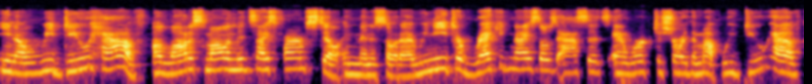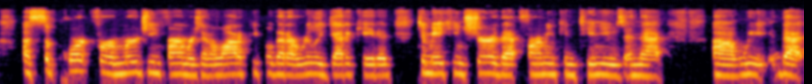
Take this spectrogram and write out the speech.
you know, we do have a lot of small and mid-sized farms still in Minnesota. We need to recognize those assets and work to shore them up. We do have a support for emerging farmers and a lot of people that are really dedicated to making sure that farming continues and that uh, we that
